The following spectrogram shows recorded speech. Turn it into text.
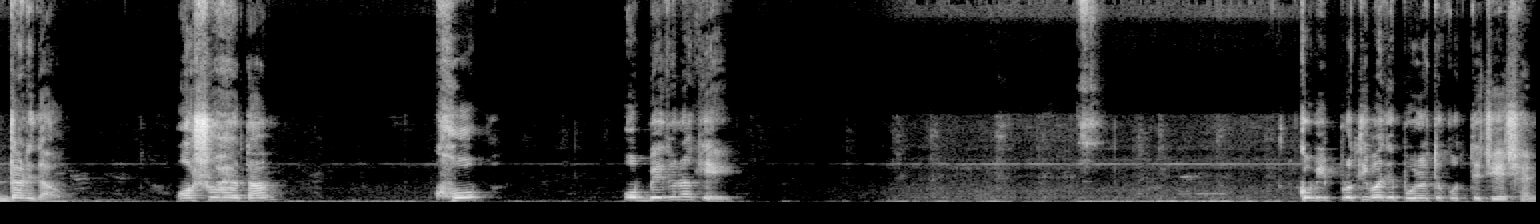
দাঁড়িয়ে দাও। অসহায়তা, ক্ষোভ ও বেদনাকে কবি প্রতিবাদে পরিণত করতে চেয়েছেন।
